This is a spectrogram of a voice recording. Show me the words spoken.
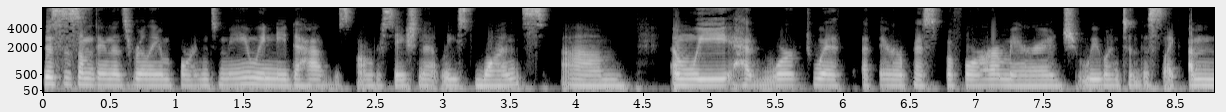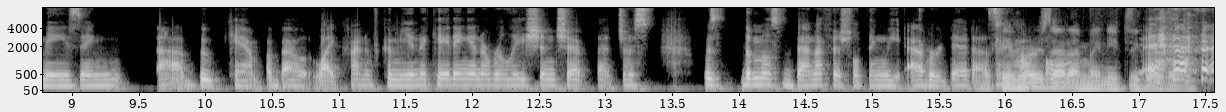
this is something that's really important to me. We need to have this conversation at least once." Um, and we had worked with a therapist before our marriage. We went to this like amazing uh, boot camp about like kind of communicating in a relationship that just was the most beneficial thing we ever did as okay, a couple. where's that? I might need to go there.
